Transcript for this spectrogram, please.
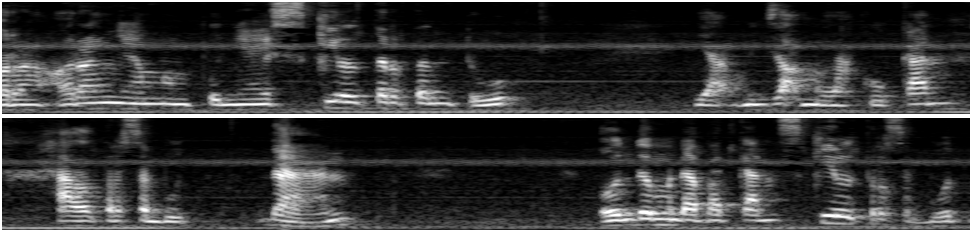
orang-orang yang mempunyai skill tertentu yang bisa melakukan hal tersebut. Dan untuk mendapatkan skill tersebut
